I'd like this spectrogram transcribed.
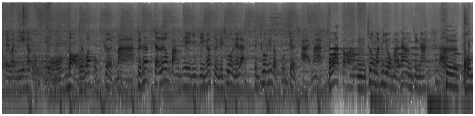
ทย์ในวันนี้ครับผม โอ้โหบอกเลยว่าผมเกิดมา คือถ้าจะเริ่มฟังเพลงจริง ๆ ก็คือในช่วงนี้แหละ เป็นช่วงที่แบบผมเฉิดฉายมาก เพราะว่าตอนช่วงมัธยมอะถ้าเอาจริงๆนะ คือผม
